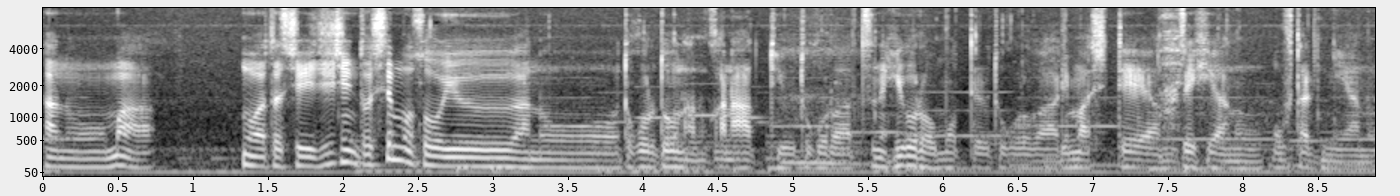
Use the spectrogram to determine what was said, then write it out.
あのまあ私自身としてもそういうあのところどうなのかなっていうところは常日頃思ってるところがありましてあのぜひあのお二人にあの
